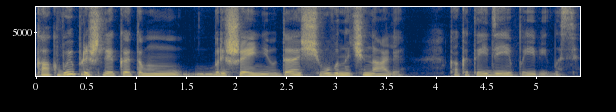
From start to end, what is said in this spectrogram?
Как вы пришли к этому решению, да, с чего вы начинали? Как эта идея появилась?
